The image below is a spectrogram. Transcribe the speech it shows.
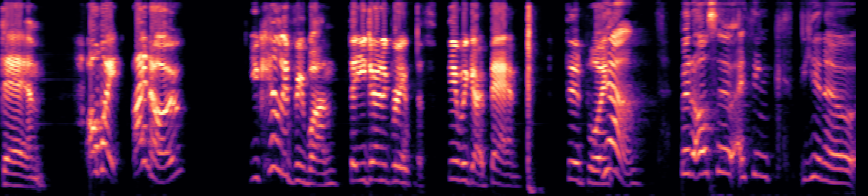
damn. Oh wait, I know. You kill everyone that you don't agree Yeah. with. There we go. Bam. Third point. Yeah. But also, I think, you know,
